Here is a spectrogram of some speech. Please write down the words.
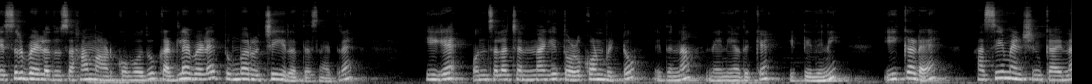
ಹೆಸರು ಬೇಳೆದು ಸಹ ಮಾಡ್ಕೋಬೋದು. ಕಡಲೆಬೇಳೆ ತುಂಬ ರುಚಿ ಇರುತ್ತೆ ಸ್ನೇಹಿತರೆ. ಹೀಗೆ ಒಂದು ಸಲ ಚೆನ್ನಾಗಿ ತೊಳ್ಕೊಂಡ್ಬಿಟ್ಟು ಇದನ್ನು ನೆನೆಯೋದಕ್ಕೆ ಇಟ್ಟಿದ್ದೀನಿ. ಈ ಕಡೆ ಹಸಿ ಮೆಣಸಿನ್ಕಾಯಿನ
